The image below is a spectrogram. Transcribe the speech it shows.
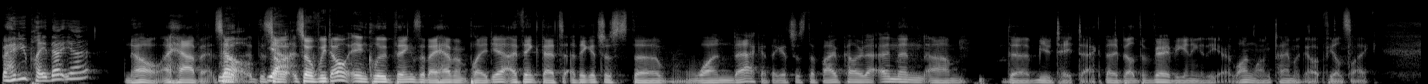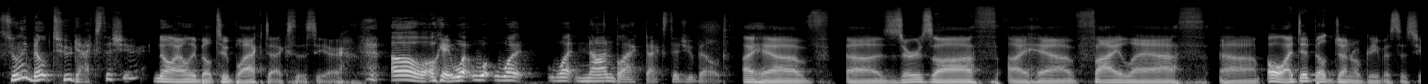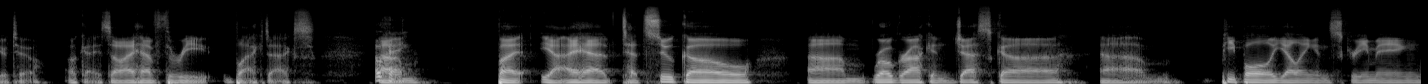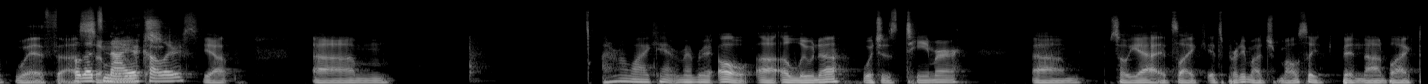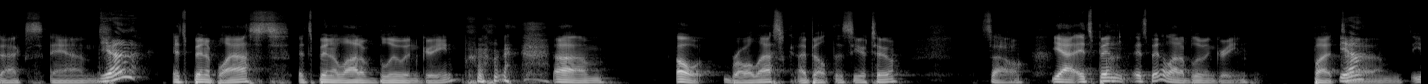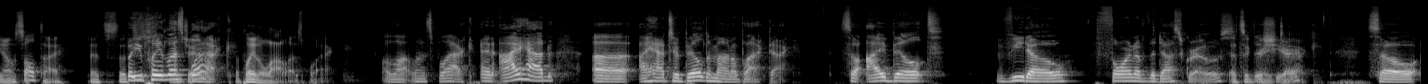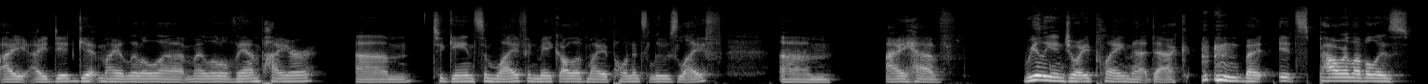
But have you played that yet? No, I haven't. So, No, so, yeah. so if we don't include things that I haven't played yet, I think that's, I think it's just the one deck. I think it's just the five color deck. And then, um, the mutate deck that I built the very beginning of the year, long, long time ago. It feels like. So you only built two decks this year? No, I only built two black decks this year. Oh, okay. What what what what non-black decks did you build? I have uh, Zurzoth. I have Phylath. Um, oh, I did build General Grievous this year too. Okay, so I have three black decks. Okay. Um, but yeah, I had Tetsuko, um, Rograkh, and Jessica. Um, people yelling and screaming with. Uh, oh, that's Naya colors. Yeah. Um, I don't know why I can't remember it. Oh, uh, Aluna, which is Temur. Um, so yeah, it's like it's pretty much mostly been non-black decks, and Yeah. It's been a blast. It's been a lot of blue and green. um, oh, Roalesk I built this year too. So yeah, it's been it's been a lot of blue and green, but Yeah. um, you know, Sultai. That's, that's But you played less black. I played a lot less black. a lot less black. And I had uh I had to build a mono black deck. So I built Vito Thorn of the Dusk Rose That's a great year. deck. So I I did get my little uh my little vampire um to gain some life and make all of my opponents lose life. Um I have really enjoyed playing that deck, but its power level is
